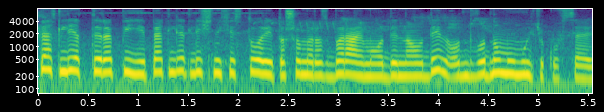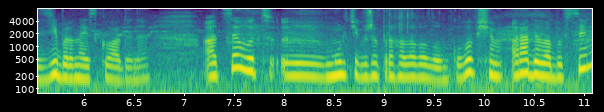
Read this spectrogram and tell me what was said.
5 літ терапії, 5 літ лічних історій, то що ми розбираємо один на один, в одному мультику все зібране і складене. А це от е, мультик вже про головоломку. В общем, радила би всім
